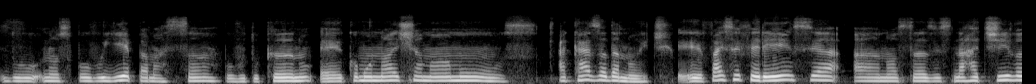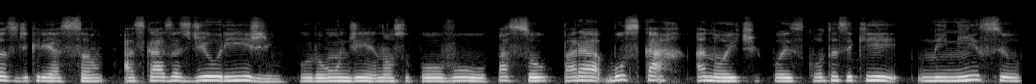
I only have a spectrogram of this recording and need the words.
do nosso povo Iepa Maçã, povo tucano, é como nós chamamos a Casa da Noite. Faz referência a nossas narrativas de criação, as casas de origem por onde nosso povo passou para buscar a noite, pois conta-se que no início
